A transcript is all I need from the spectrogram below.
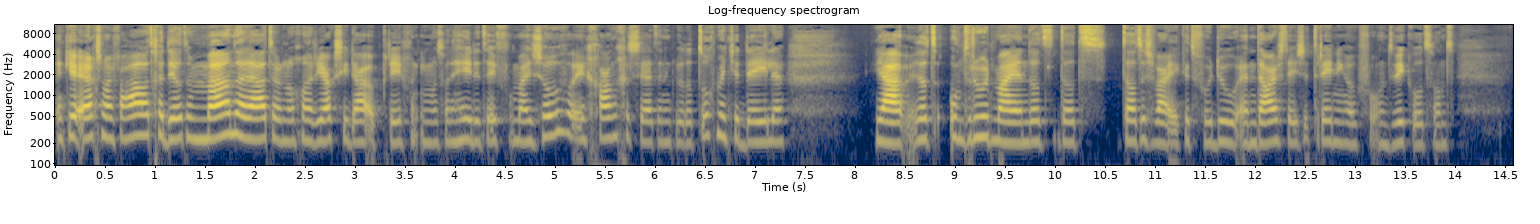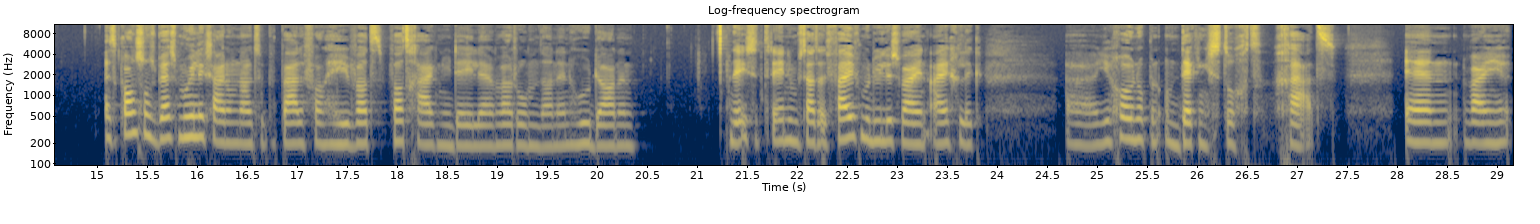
een keer ergens mijn verhaal had gedeeld. En maanden later nog een reactie daarop kreeg van iemand. Van hé, hey, dit heeft voor mij zoveel in gang gezet. En ik wil dat toch met je delen. Ja, dat ontroert mij. En dat, dat, dat is waar ik het voor doe. En daar is deze training ook voor ontwikkeld. Want het kan soms best moeilijk zijn om nou te bepalen van... hé, hey, wat, wat ga ik nu delen en waarom dan en hoe dan. En deze training bestaat uit vijf modules waarin eigenlijk uh, je gewoon op een ontdekkingstocht gaat. En waarin je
